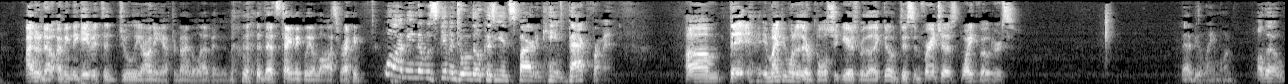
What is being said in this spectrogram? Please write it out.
I don't know. I mean, they gave it to Giuliani after 9-11. That's technically a loss, right? Well, I mean, it was given to him though because he inspired and came back from it. Um, they it might be one of their bullshit years where they're like, "Go disenfranchise white voters." That'd be a lame one. Although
